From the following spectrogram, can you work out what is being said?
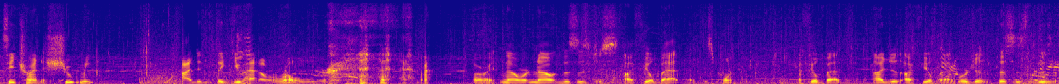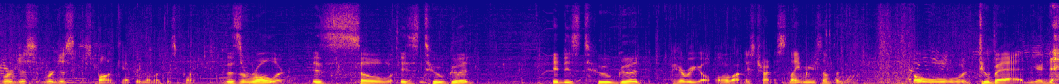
Is he trying to shoot me? I didn't think you had a roller. All right. Now we're now. This is just. I feel bad at this point. I feel bad. I just I feel bad. We're just this is this, we're just we're just spawn camping them at this point. This roller is so is too good. It is too good. Here we go. Hold on. He's trying to snipe me or something. Oh, too bad. You're dead.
